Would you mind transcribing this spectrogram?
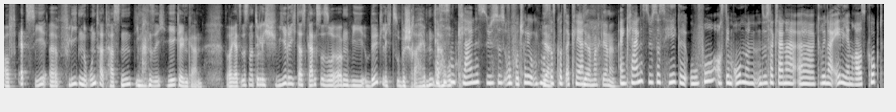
auf Etsy äh, fliegende Untertassen, die man sich häkeln kann. So, jetzt ist natürlich schwierig, das Ganze so irgendwie bildlich zu beschreiben. Das ist ein kleines, süßes UFO. Entschuldigung, ich muss ja. das kurz erklären. Ja, mach gerne. Ein kleines, süßes Häkel-UFO, aus dem oben ein süßer kleiner äh, grüner Alien rausguckt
